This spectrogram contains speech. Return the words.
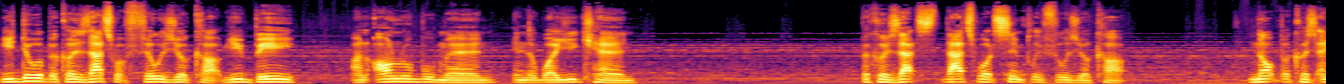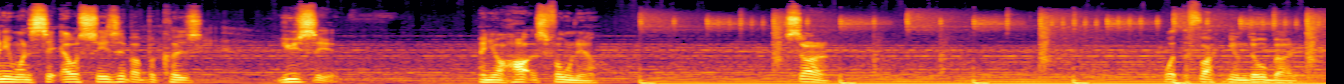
you do it because that's what fills your cup. You be an honorable man in the way you can because that's that's what simply fills your cup. Not because anyone else sees it, but because you see it. And your heart is full now. So, what the fuck are you gonna do about it?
